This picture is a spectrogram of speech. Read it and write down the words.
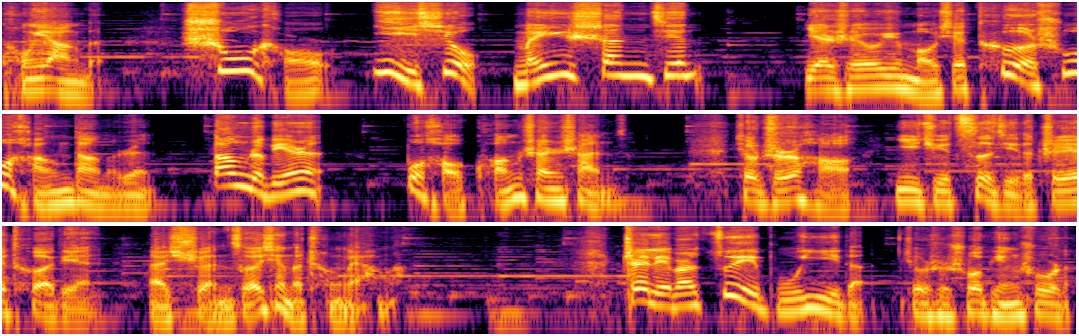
同样的，梳口、衣袖、眉山间，也是由于某些特殊行当的人当着别人不好狂扇扇子，就只好依据自己的职业特点来选择性的乘凉了。这里边最不易的就是说评书的。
